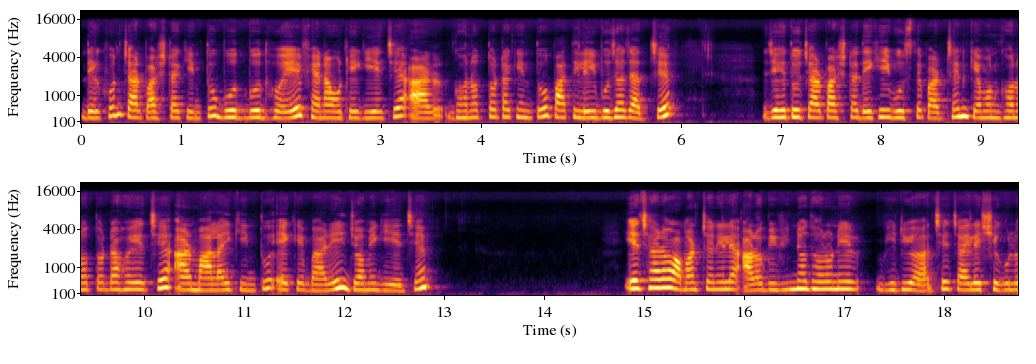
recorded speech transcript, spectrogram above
দেখুন চারপাশটা কিন্তু বুদ বুদ হয়ে ফেনা উঠে গিয়েছে আর ঘনত্বটা কিন্তু পাতিলেই বোঝা যাচ্ছে। যেহেতু চারপাশটা দেখেই বুঝতে পারছেন কেমন ঘনত্বটা হয়েছে আর মালাই কিন্তু একেবারেই জমে গিয়েছে। এছাড়াও আমার চ্যানেলে আরও বিভিন্ন ধরনের ভিডিও আছে, চাইলে সেগুলো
